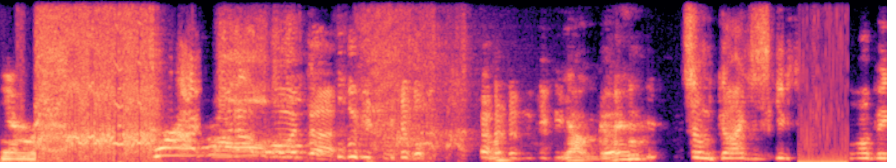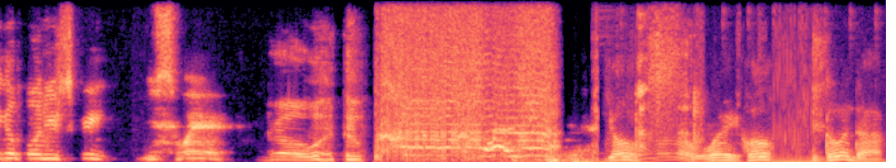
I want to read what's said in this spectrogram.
Yeah, I'm real. What the? Oh, Y'all good? Some guy just keeps popping up on your screen. You swear. Bro, what the? Yo, hold on, wait, who is doing that?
